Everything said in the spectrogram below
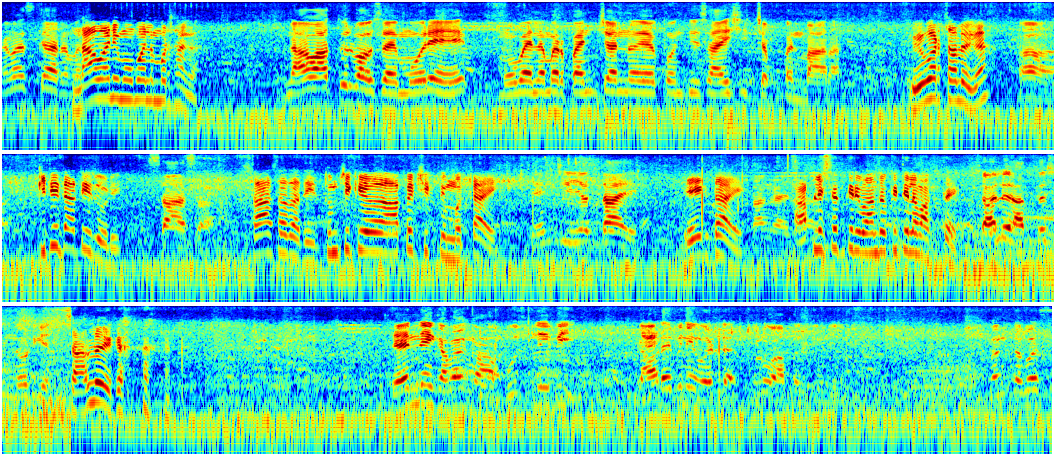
नमस्कार नाव आणि मोबाईल नंबर सांगा. नाव अतुल भाऊसाहेब मोरे मोबाईल नंबर पंच्याण्णव एकोणतीस ऐंशी छप्पन बारा. व्यवहार चालू आहे का? हा. किती दाती जोडी? सहा सहा. सहा सात दाती. तुमची कि अपेक्षित किंमत काय आहे? त्यांची एक दहा आहे. एकदा आहे. सांगायला. आपले शेतकरी बांधव कितीला मागताय? चालू आहे आत्ताशी नोट घे चालू आहे का? त्यांनी का बघ भुसले बी गाड्या बी नाही वडलं सुरू वापस घेऊन ये. मग तर बस.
